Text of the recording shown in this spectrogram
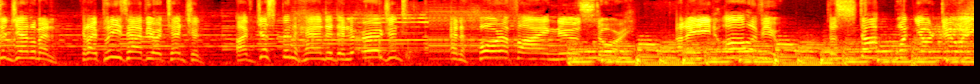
and gentlemen, can I please have your attention? I've just been handed an urgent and horrifying news story. And I need all of you to stop what you're doing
